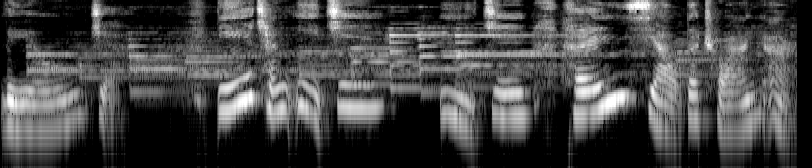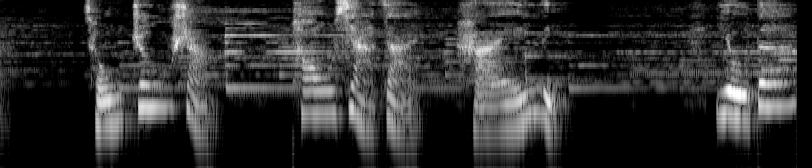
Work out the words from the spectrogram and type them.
留着，叠成一只一只很小的船儿，从舟上抛下在海里，有的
